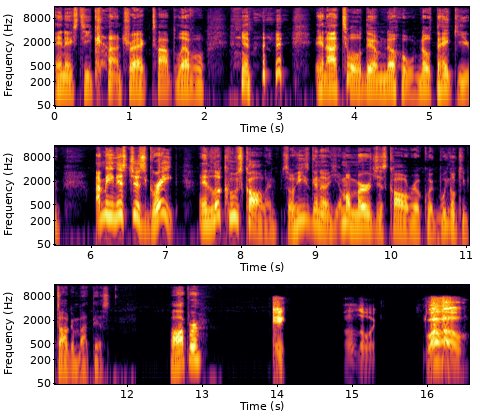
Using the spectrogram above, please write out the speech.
NXT contract top level, and, and I told them no, no, thank you. I mean, it's just great. And look who's calling. So he's gonna. I'm gonna merge this call real quick. We're gonna keep talking about this. Harper, Hey. Oh Lord. Whoa.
